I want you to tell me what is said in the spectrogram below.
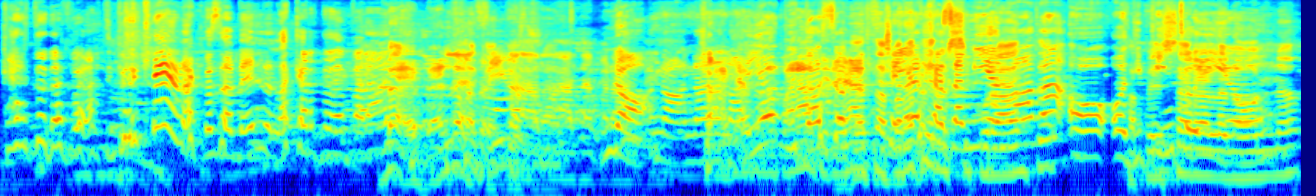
Carta da parati, perché è una cosa bella la carta da parati? Beh è bella la figa No, no, no, Cioè, no, carta io parati, piuttosto, carta cioè io a parati è casa mia nuova ho, ho dipinto pensare alla io. nonna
